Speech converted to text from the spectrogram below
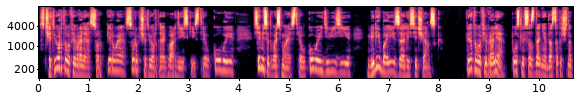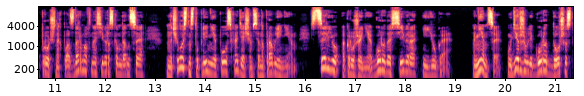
С 4 февраля 41-я, 44-я гвардейские стрелковые, 78-я стрелковая дивизии вели бои за Лисичанск. 5 февраля, после создания достаточно прочных плацдармов на Северском Донце, началось наступление по сходящимся направлениям с целью окружения города с севера и юга. Немцы удерживали город до 6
